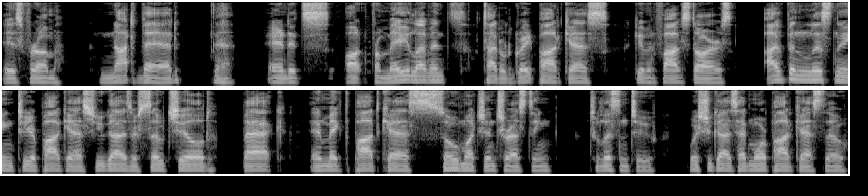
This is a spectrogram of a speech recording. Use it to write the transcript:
is from Not Vad, and it's uh, from May 11th, titled "Great Podcast," given five stars. I've been listening to your podcast. You guys are so chilled back and make the podcast so much interesting to listen to. Wish you guys had more podcasts though.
